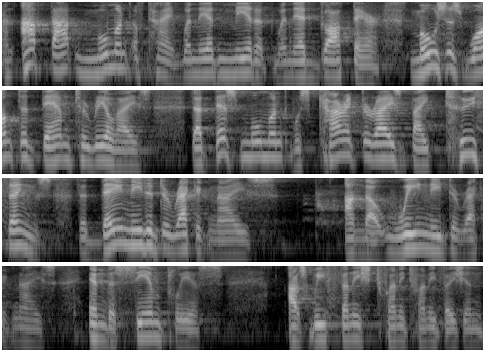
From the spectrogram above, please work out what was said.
And at that moment of time, when they had made it, when they had got there, Moses wanted them to realize that this moment was characterized by two things that they needed to recognize and that we need to recognize in the same place as we finish 2020 Vision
